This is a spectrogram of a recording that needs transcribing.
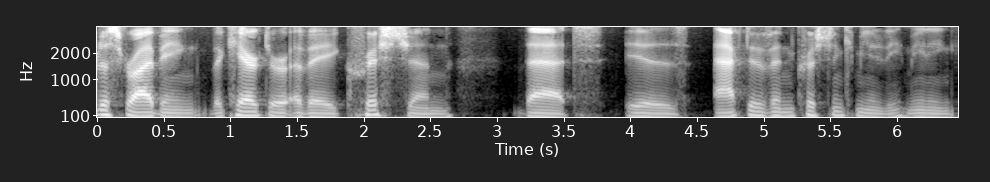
describing the character of a Christian that is active in Christian community, meaning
